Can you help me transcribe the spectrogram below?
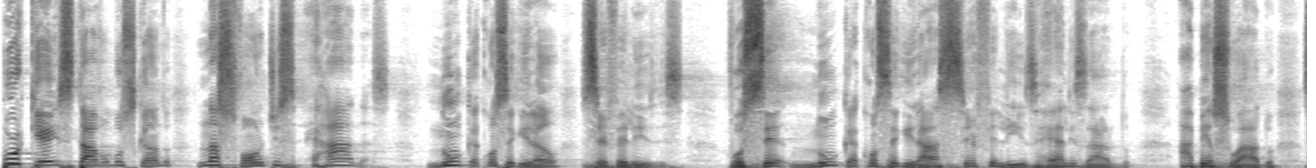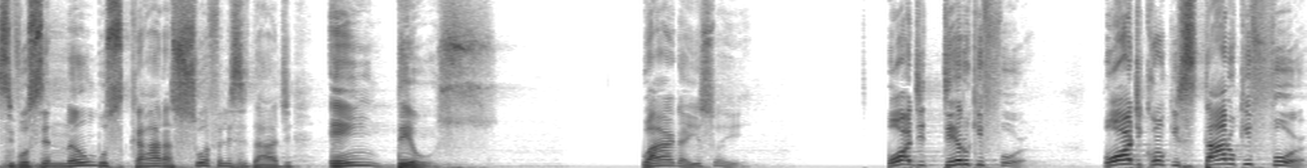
porque estavam buscando nas fontes erradas. Nunca conseguirão ser felizes. Você nunca conseguirá ser feliz, realizado, abençoado, se você não buscar a sua felicidade em Deus. Guarda isso aí. Pode ter o que for, pode conquistar o que for,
